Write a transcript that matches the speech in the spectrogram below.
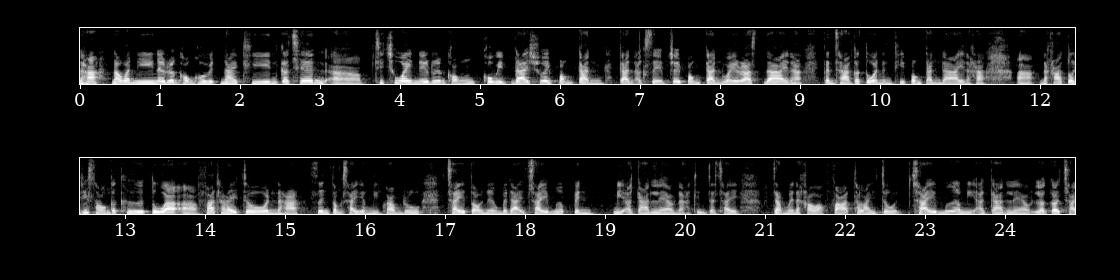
นะคะณวันนี้ในเรื่องของโควิด -19 ก็เช่นที่ช่วยในเรื่องของโควิด ได้ช่วยป้องกัน การอักเสบช่วยป้องกันไวรัสได้นะคะกัญชาก็ตัวหนึ่งที่ป้องกันได้นะคะอ่านะคะตัวที่ 2 ก็คือตัวฟ้าทลายโจรนะคะซึ่งต้องใช้อย่างมีความรู้ใช้ต่อเนื่องไม่ได้ใช้เมื่อเป็นมีอาการแล้วนะคะถึงจะใช้จำไว้นะคะว่าฟ้าทลายโจรใช้เมื่อมีอาการแล้ว แล้วก็ใช้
